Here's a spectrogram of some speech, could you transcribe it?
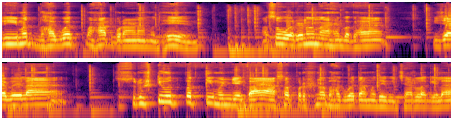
श्रीमद भागवत महापुराणामध्ये असं वर्णन आहे बघा की ज्या वेळेला सृष्टी उत्पत्ती म्हणजे काय असा प्रश्न भागवतामध्ये विचारला गेला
